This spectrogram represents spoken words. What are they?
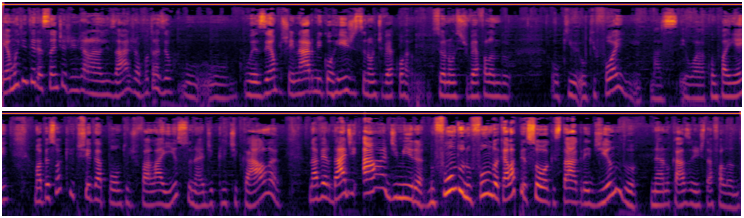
e é muito interessante a gente analisar. Já vou trazer o, o, o exemplo. Sheinar me corrige se não tiver se eu não estiver falando o que, o que foi, mas eu acompanhei. Uma pessoa que chega a ponto de falar isso, né, de criticá-la, na verdade a admira. No fundo, no fundo, aquela pessoa que está agredindo, né, no caso a gente está falando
